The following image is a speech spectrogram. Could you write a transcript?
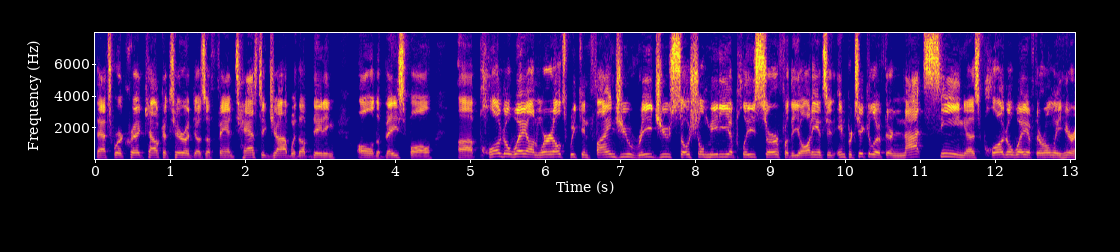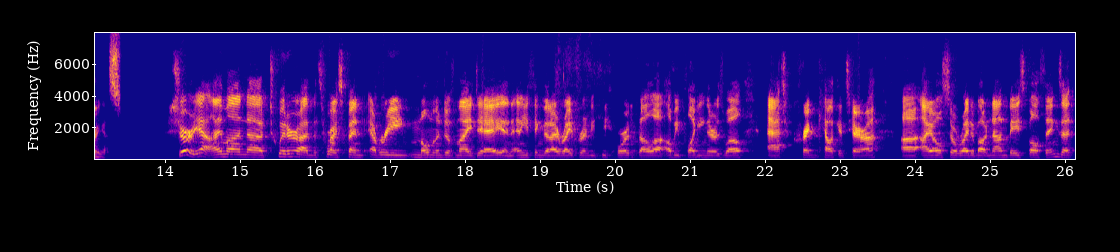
That's where Craig Calcaterra does a fantastic job with updating all of the baseball. Uh, plug away on where else we can find you, read you, social media, please, sir, for the audience. And in particular, if they're not seeing us, plug away if they're only hearing us. Sure, yeah. I'm on uh, Twitter. Uh, that's where I spend every moment of my day, and anything that I write for NBC Sports, I'll, uh, I'll be plugging there as well at Craig Calcaterra. Uh, I also write about non-baseball things at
